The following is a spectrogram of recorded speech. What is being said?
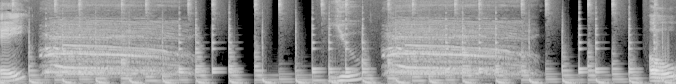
A U O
